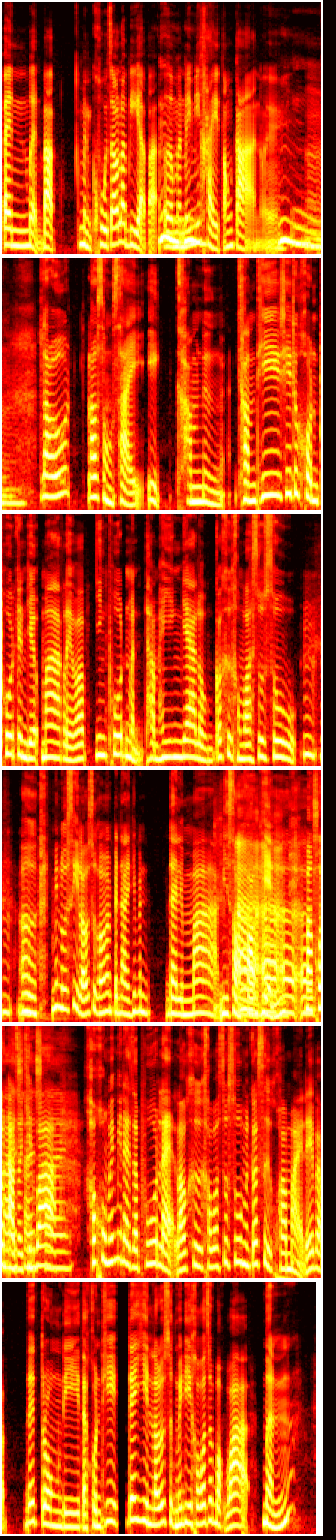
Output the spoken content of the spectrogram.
เป็นเหมือนแบบ เหมือนครูเจ้าระเบียบอะเออมันไม่มีใครต้องการเว้ยอืมอืมแล้วเราสงสัยอีกคำหนึ่งอะคำที่ที่ทุกคนพูดกันเยอะมากเลยว่ายิ่งพูดเหมือนทำให้ยิ่งแย่ลงก็คือคำว่าสู้ๆเออ ไม่รู้สิเรารู้สึกว่ามันเป็นอะไรที่มันไดเลม่ามีสองอ่าความเห็นเออเออเออบางคนอาจจะคิดว่าใช่ใช่เขาคงไม่มีอะไรจะพูดแหละแล้วคือคำว่าสู้ๆมันก็สื่อความหมายได้แบบได้ตรงดี แต่คนที่ได้ยินแล้วรู้สึกไม่ดีเขาก็จะบอกว่าเหมือน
